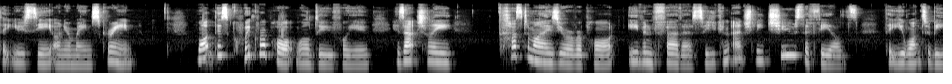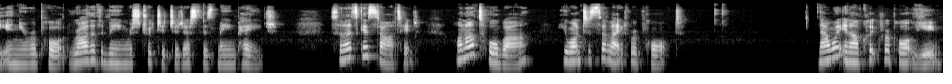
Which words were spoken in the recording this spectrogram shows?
that you see on your main screen. What this quick report will do for you is actually customize your report even further so you can actually choose the fields that you want to be in your report rather than being restricted to just this main page. So let's get started. On our toolbar, you want to select Report. Now we're in our quick report view.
